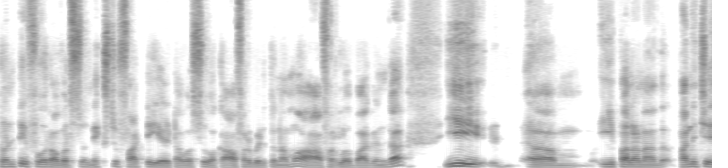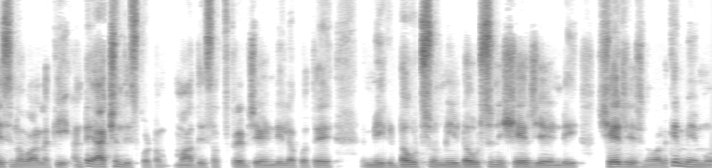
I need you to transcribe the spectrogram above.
twenty four hours next forty eight hours ఒక ఆఫర్ పెడుతున్నాము. ఆ ఆఫర్లో భాగంగా ఈ ఈ పలానా పని చేసిన వాళ్ళకి అంటే యాక్షన్ తీసుకోవటం. మాది సబ్స్క్రైబ్ చేయండి లేకపోతే మీకు డౌట్స్ మీ డౌట్స్ని షేర్ చేయండి. షేర్ చేసిన వాళ్ళకి మేము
